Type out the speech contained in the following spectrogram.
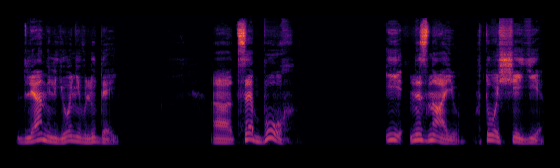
для мільйонів людей? А, це Бог. І не знаю, хто ще є.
